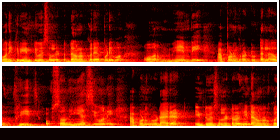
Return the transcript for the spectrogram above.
ᱠᱚᱨᱤ ᱠᱤ ᱤᱱᱴᱤᱢᱮᱥᱚᱱ ᱞᱮᱴᱟᱨ ᱰᱟᱩᱱᱞᱚᱰ ᱠᱚᱨᱮᱭᱟ ᱯᱚᱰᱤᱵᱚ ᱚᱨ মেᱵᱤ ᱟᱯᱚᱱᱜᱚ ᱴᱚᱴᱟᱞ ᱦᱚᱸ ᱯᱷᱨᱤᱡ ᱚᱯᱥᱚᱱ ᱦᱤ ᱟᱥᱤᱵᱚᱱᱤ ᱟᱯᱚᱱᱜᱚ ᱰᱟᱭᱨᱮᱠᱴ ᱤᱱᱴᱤᱢᱮᱥᱚᱱ ᱞᱮᱴᱟᱨ ᱦᱤ ᱰᱟᱩᱱᱞᱚᱰ ᱠᱚ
